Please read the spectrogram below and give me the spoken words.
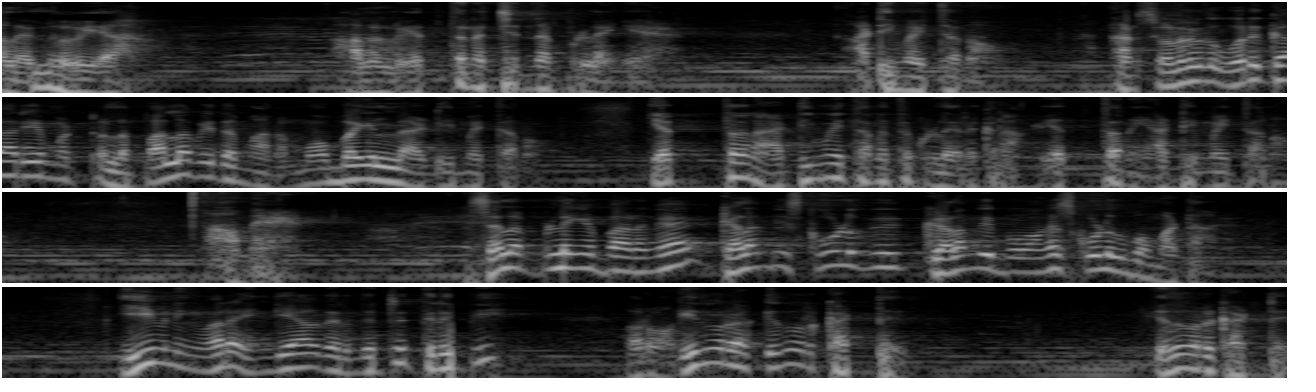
அலலூயா அலலு எத்தனை சின்ன பிள்ளைங்க. அடிமைத்தனம். நான் சொல்றது ஒரு காரியம் மட்டும் இல்லை பல விதமான மொபைல் அடிமைத்தனம். எத்தனை அடிமைத்தனத்துக்குள்ள இருக்கிறாங்க? எத்தனை அடிமைத்தனம்? ஆமே சில பிள்ளைங்க பாருங்க கிளம்பி ஸ்கூலுக்கு கிளம்பி போவாங்க ஸ்கூலுக்கு போக மாட்டாங்க. ஈவினிங் வர எங்கேயாவது இருந்துட்டு திருப்பி வருவாங்க. இது ஒரு இது ஒரு கட்டு. இது ஒரு கட்டு.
